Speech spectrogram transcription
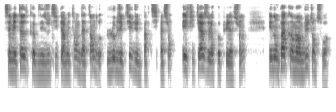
ces méthodes comme des outils permettant d'atteindre l'objectif d'une participation efficace de la population et non pas comme un but en soi.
